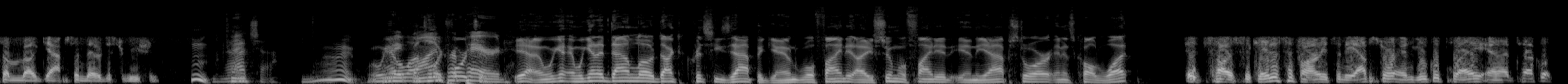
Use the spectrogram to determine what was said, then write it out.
some uh, gaps in their distribution. Gotcha. All right. Well, we All got a lot well, to I'm look forward to. Yeah, and we got and we got to download Dr. Kritsky's app again. We'll find it. I assume we'll find it in the App Store, and it's called what? It's called Cicada Safari. It's in the App Store and Google Play. And I'm tickled,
